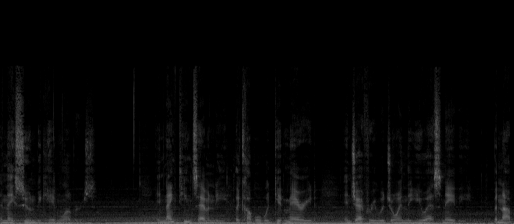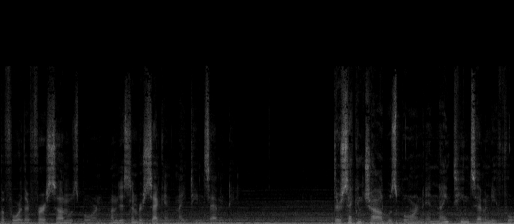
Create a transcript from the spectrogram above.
and they soon became lovers. In 1970, the couple would get married and Jeffrey would join the U.S. Navy, but not before their first son was born on December 2, 1970. Their second child was born in 1974,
